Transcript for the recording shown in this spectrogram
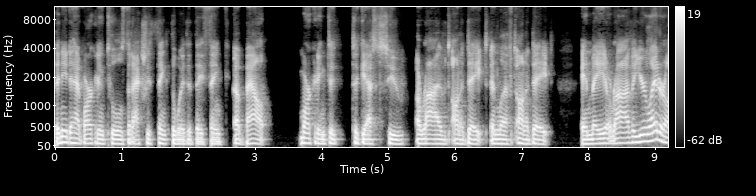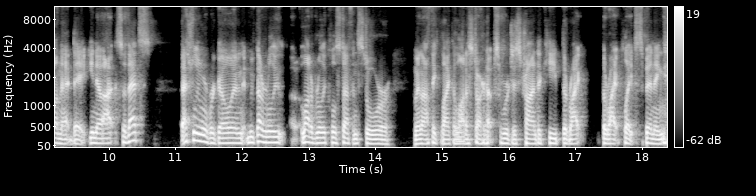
they need to have marketing tools that actually think the way that they think about marketing to, to guests who arrived on a date and left on a date and may arrive a year later on that date. You know, I, so that's that's really where we're going. We've got a really a lot of really cool stuff in store. I mean, I think like a lot of startups, we're just trying to keep the right the right plate spinning,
